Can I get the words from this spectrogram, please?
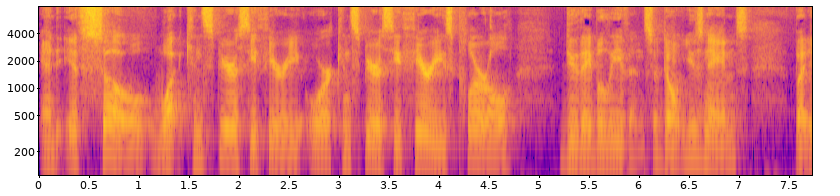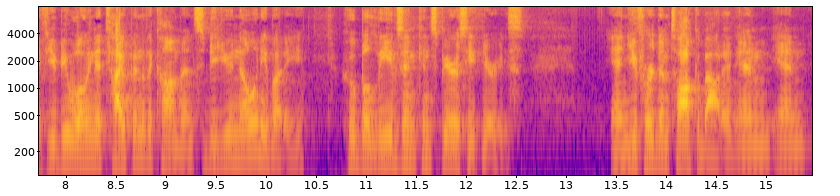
And if so, what conspiracy theory or conspiracy theories, plural, do they believe in? So don't use names, but if you'd be willing to type into the comments, do you know anybody who believes in conspiracy theories? And you've heard them talk about it. And, and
